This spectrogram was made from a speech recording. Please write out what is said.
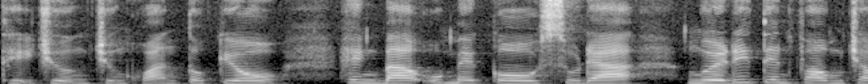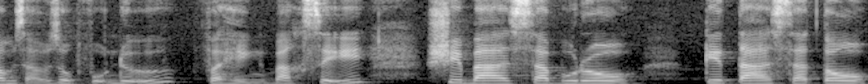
thị trường chứng khoán Tokyo, hình bà Umeko Suda, người đi tiên phong trong giáo dục phụ nữ và hình bác sĩ Shiba Saburo, Kita Sato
